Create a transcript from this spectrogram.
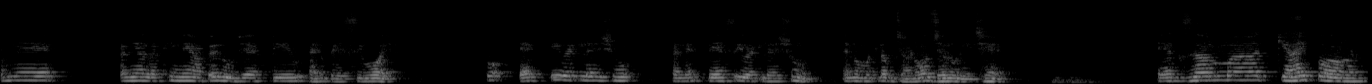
તમને અહીંયા લખીને આપેલું છે એક્ટિવ એન્ડ પેસિવ વોઇસ તો એક્ટિવ એટલે શું અને પેસિવ એટલે શું? એનો મતલબ જાણવો જરૂરી છે. એક્ઝામમાં ક્યાંય પણ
